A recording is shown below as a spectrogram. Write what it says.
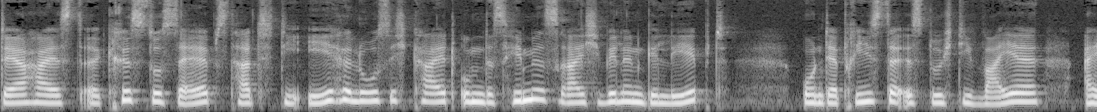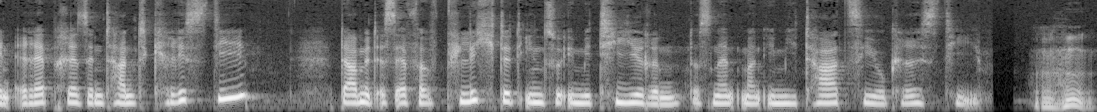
der heißt, äh, Christus selbst hat die Ehelosigkeit um des Himmelsreich willen gelebt und der Priester ist durch die Weihe ein Repräsentant Christi. Damit ist er verpflichtet, ihn zu imitieren. Das nennt man Imitatio Christi. Mhm.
